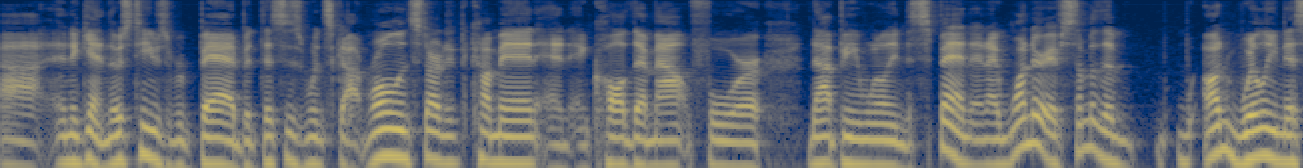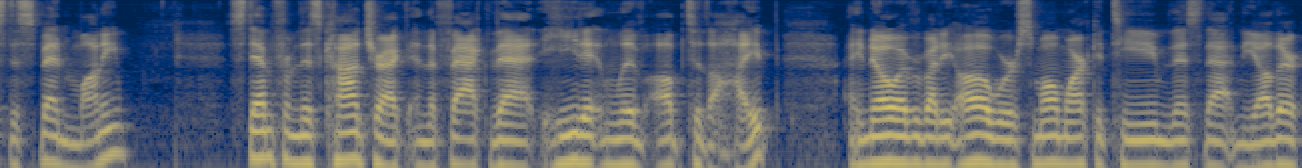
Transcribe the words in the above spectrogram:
Uh, and again, those teams were bad, but this is when Scott Rolen started to come in and, and called them out for not being willing to spend. And I wonder if some of the unwillingness to spend money stemmed from this contract and the fact that he didn't live up to the hype. I know everybody, oh, we're a small market team, this, that, and the other.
